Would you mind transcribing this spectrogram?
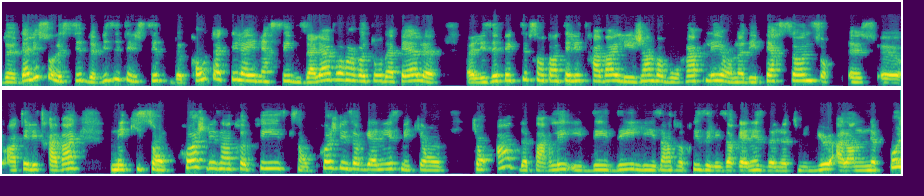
d'aller sur le site, de visiter le site, de contacter la MRC. Vous allez avoir un retour d'appel. Euh, les effectifs sont en télétravail. Les gens vont vous rappeler. On a des personnes euh, en télétravail, mais qui sont proches des entreprises, qui sont proches des organismes et qui ont, qui ont hâte de parler et d'aider les entreprises et les organismes de notre milieu. Alors, ne pas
